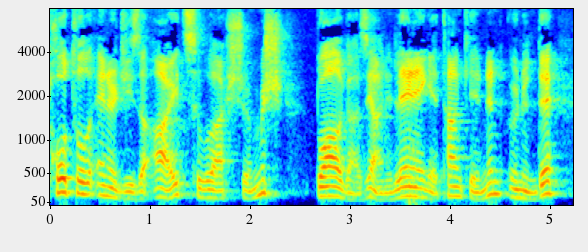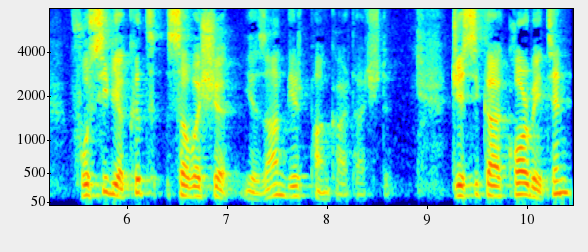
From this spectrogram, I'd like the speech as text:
Total Energies'e ait sıvılaştırılmış doğalgaz yani LNG tankerinin önünde fosil yakıt savaşı yazan bir pankart açtı. Jessica Corbett'in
